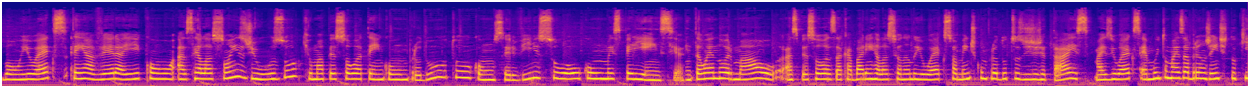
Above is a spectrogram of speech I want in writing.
Bom, UX tem a ver aí com as relações de uso que uma pessoa tem com um produto, com um serviço ou com uma experiência. Então é normal as pessoas acabarem relacionando UX somente com produtos digitais, mas UX é muito mais abrangente do que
